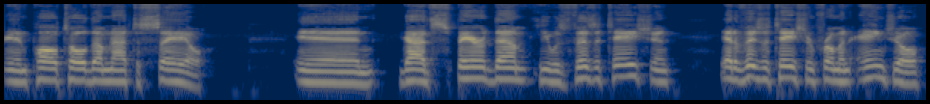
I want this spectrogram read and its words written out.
and Paul told them not to sail. And God spared them. He was visitation. He had a visitation from an angel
